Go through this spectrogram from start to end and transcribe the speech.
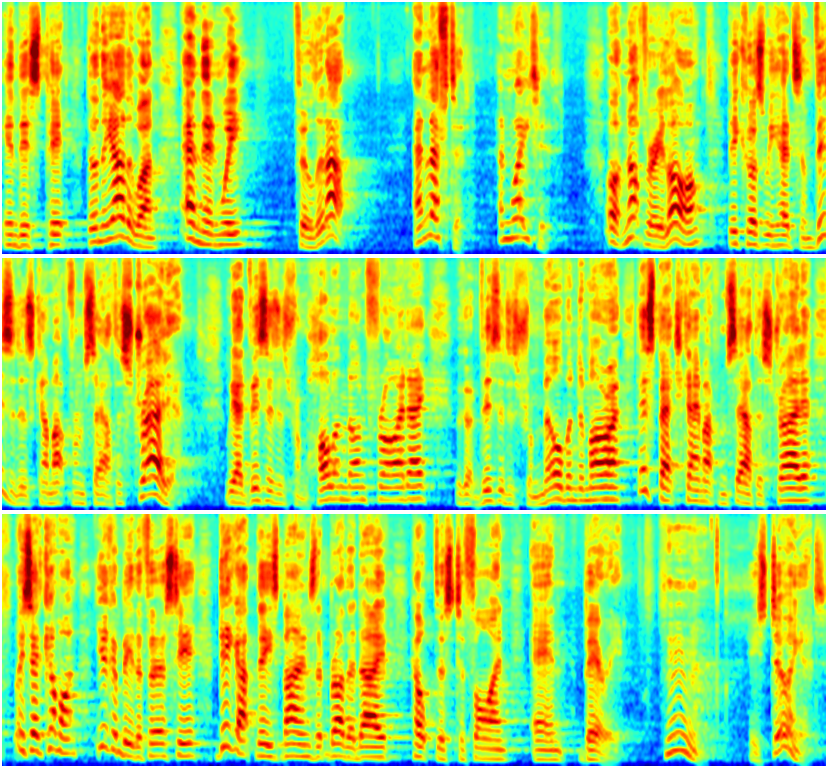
in this pit than the other one. And then we filled it up and left it and waited. Well, not very long because we had some visitors come up from South Australia. We had visitors from Holland on Friday. We've got visitors from Melbourne tomorrow. This batch came up from South Australia. We said, Come on, you can be the first here. Dig up these bones that Brother Dave helped us to find and bury. Hmm, he's doing it.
